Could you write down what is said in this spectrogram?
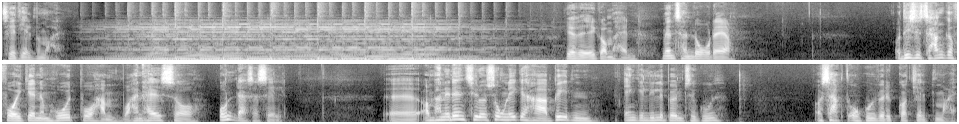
til at hjælpe mig. Jeg ved ikke om han, mens han lå der, og disse tanker får igennem hovedet på ham, hvor han havde så ondt af sig selv. Øh, om han i den situation ikke har bedt en enkelt lille bøn til Gud, og sagt, åh Gud, vil du godt hjælpe mig?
